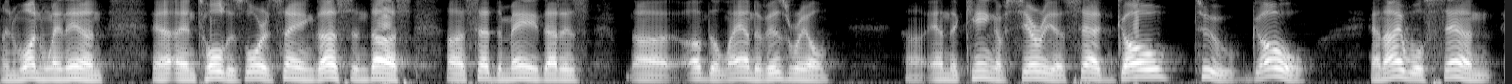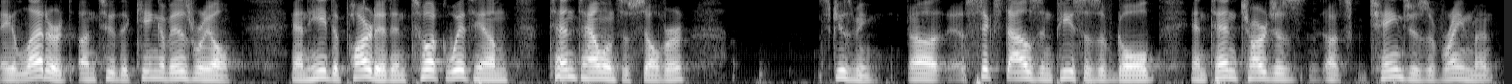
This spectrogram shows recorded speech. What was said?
And one went in and told his Lord, saying, Thus and thus uh, said the maid that is uh, of the land of Israel. Uh, and the king of Syria said, Go to, go and I will send a letter unto the king of Israel. And he departed and took with him ten talents of silver, excuse me, uh, six thousand pieces of gold, and ten charges uh, changes of raiment,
